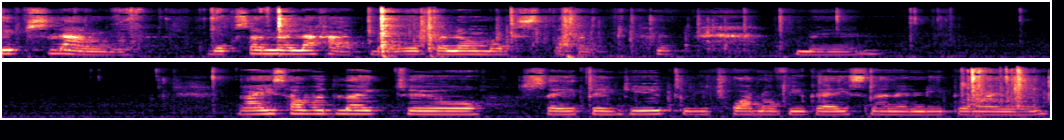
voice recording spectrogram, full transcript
Tips lang. Buksan na lahat bago pa lang mag-start. Ayan. Guys, I would like to say thank you to each one of you guys na nandito ngayon.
